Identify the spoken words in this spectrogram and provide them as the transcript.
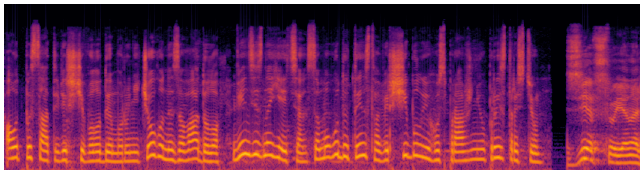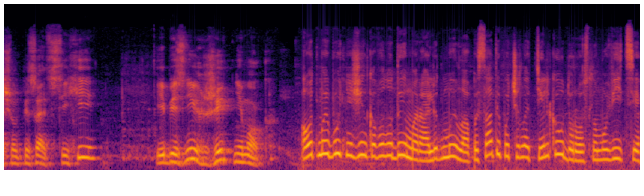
А от писати вірші Володимиру нічого не завадило. Він зізнається, з самого дитинства вірші були його справжньою пристрастю. С детства я начал писать стихи, и без них жить не мог. А от майбутня жінка Володимира Людмила писати почала тільки у дорослому віці.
